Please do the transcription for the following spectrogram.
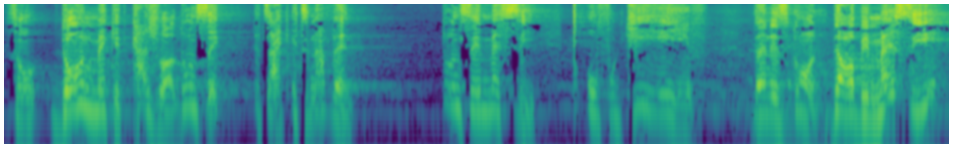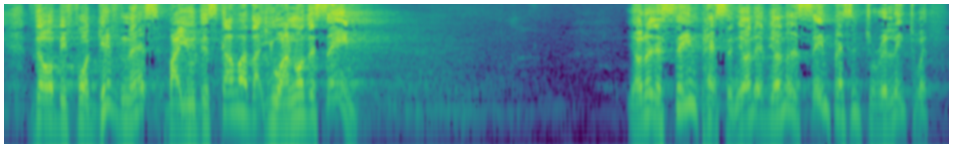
So don't make it casual. Don't say it's like it's nothing. Don't say mercy. Oh, forgive. Then it's gone. There will be mercy, there will be forgiveness, but you discover that you are not the same. You're not the same person. You're not, you're not the same person to relate with.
